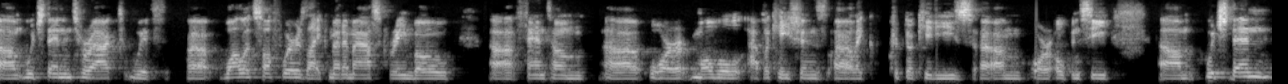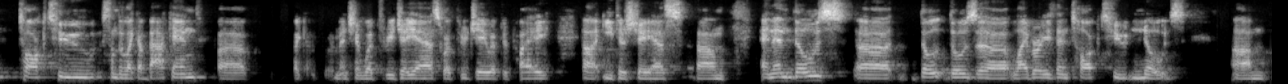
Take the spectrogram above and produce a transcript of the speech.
um, which then interact with uh, wallet softwares like MetaMask, Rainbow, uh, Phantom, uh, or mobile applications uh, like CryptoKitties um, or OpenSea, um, which then talk to something like a backend, uh, like I mentioned, Web3.js, Web3j, Web3py, uh, Ethers.js, um, and then those uh, those, those libraries then talk to nodes. Um,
